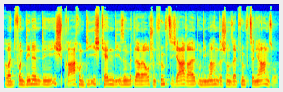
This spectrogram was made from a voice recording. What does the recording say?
Aber von denen, denen ich sprach und die ich kenne, die sind mittlerweile auch schon 50 Jahre alt und die machen das schon seit 15 Jahren so.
